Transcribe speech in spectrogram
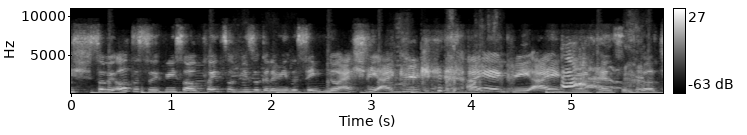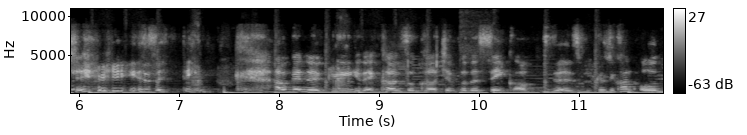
So we all disagree. So our points of views are gonna be the same. No, actually, I agree. I agree. I agree. Cancel culture is a thing. I'm gonna agree that cancel culture for the sake of this because we can't all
